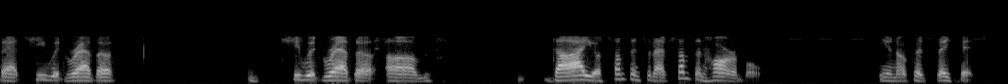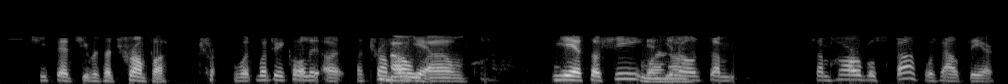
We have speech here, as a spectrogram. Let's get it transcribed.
that she would rather she would rather um die or something to that something horrible you know because they said she said she was a trumper. Tr- what what do they call it? A, a trumper oh, yeah. wow. yeah so she wow. you know some some horrible stuff was out there.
